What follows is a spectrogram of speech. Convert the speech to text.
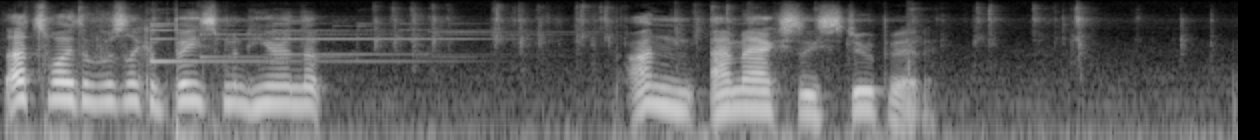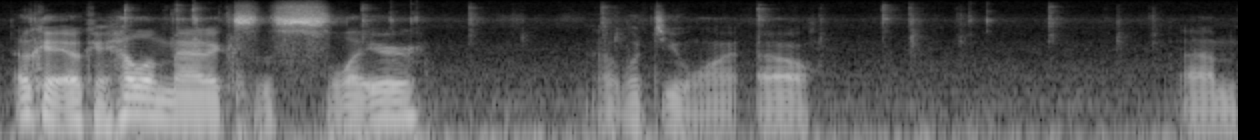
That's why there was like a basement here in the... I'm I'm actually stupid. Okay, okay, hello Maddox the Slayer. Uh, what do you want? Oh. Um.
